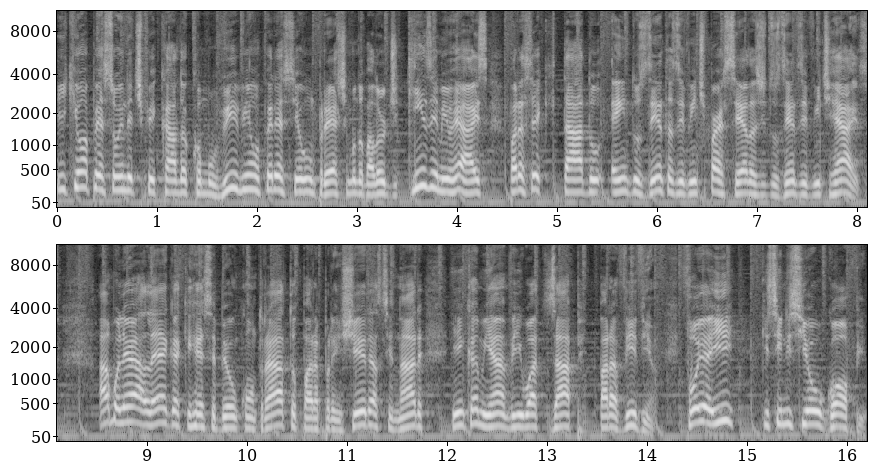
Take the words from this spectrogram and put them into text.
e que uma pessoa identificada como Vivian ofereceu um empréstimo no valor de 15 mil reais para ser quitado em 220 parcelas de 220 reais. A mulher alega que recebeu um contrato para preencher, assinar e encaminhar via WhatsApp para Vivian. Foi aí que se iniciou o golpe.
